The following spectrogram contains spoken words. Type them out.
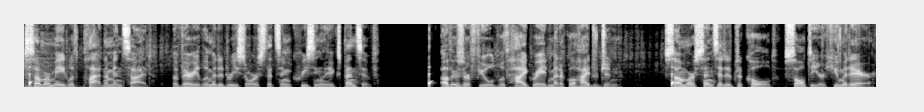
Some are made with platinum inside, a very limited resource that's increasingly expensive. Others are fueled with high-grade medical hydrogen. Some are sensitive to cold, salty, or humid air.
